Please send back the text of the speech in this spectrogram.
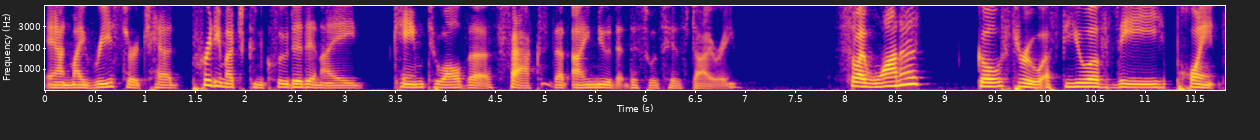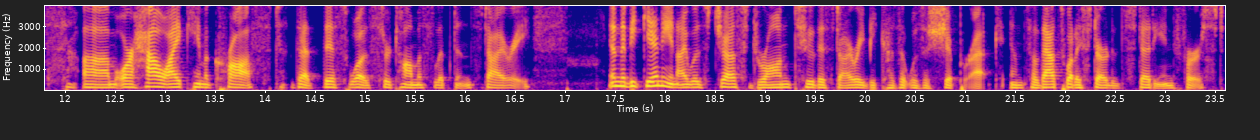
And my research had pretty much concluded, and I came to all the facts that I knew that this was his diary. So I want to go through a few of the points um, or how I came across that this was Sir Thomas Lipton's diary. In the beginning, I was just drawn to this diary because it was a shipwreck. And so that's what I started studying first.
